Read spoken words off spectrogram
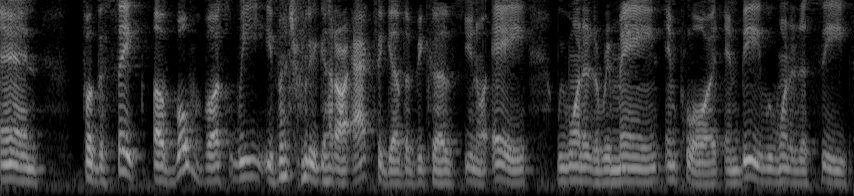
And for the sake of both of us, we eventually got our act together because, you know, A, we wanted to remain employed, and B, we wanted to see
